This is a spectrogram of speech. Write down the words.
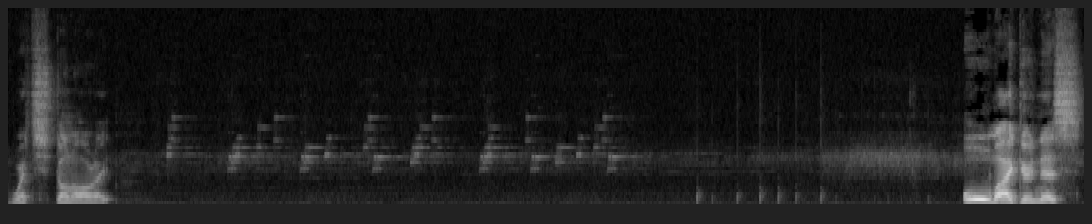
Which done alright. Oh my goodness.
